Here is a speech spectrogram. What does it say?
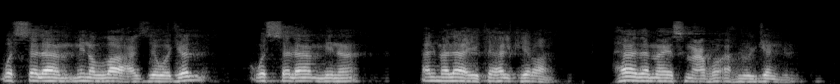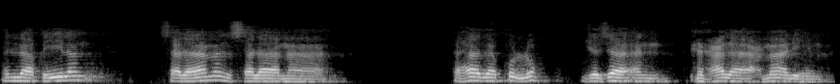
والسلام من الله عز وجل والسلام من الملائكة الكرام. هذا ما يسمعه أهل الجنة. إلا قيلا سلاما سلاما. فهذا كله جزاء على أعمالهم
